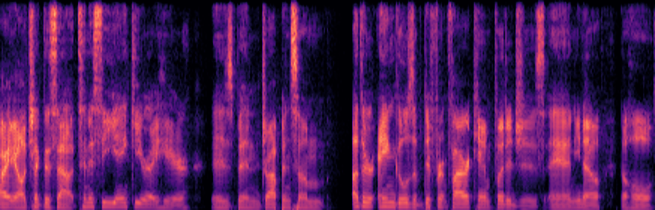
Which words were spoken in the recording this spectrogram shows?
All right, y'all, check this out. Tennessee Yankee right here has been dropping some other angles of different fire cam footages, and you know the whole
